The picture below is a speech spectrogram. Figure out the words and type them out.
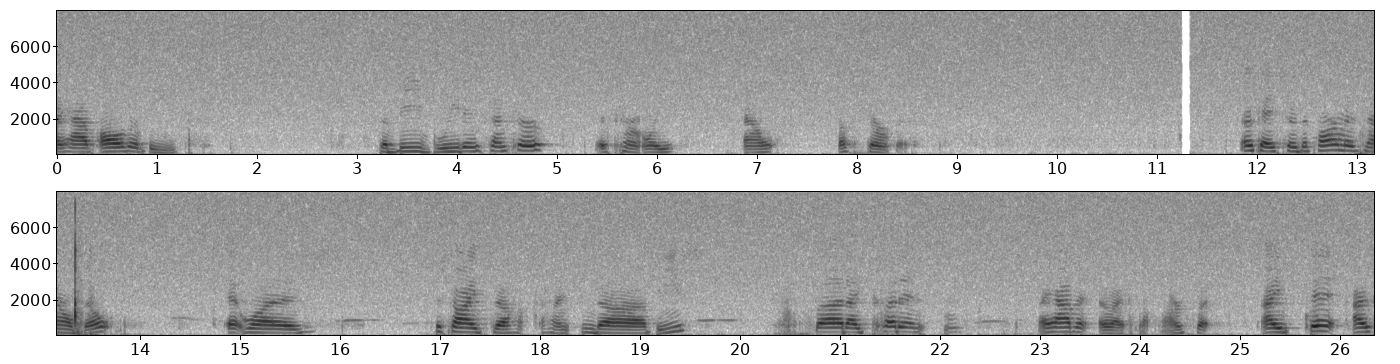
I have all the bees. The bee breeding center is currently out of service. Okay, so the farm is now built. It was besides the the bees, but I couldn't. I haven't. Oh, I stopped ours, but I did. I was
